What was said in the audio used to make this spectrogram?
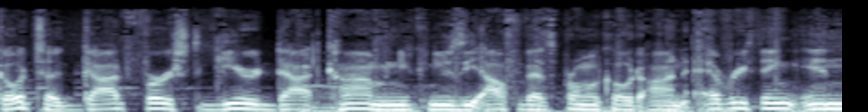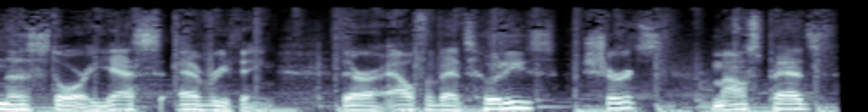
go to godfirstgear.com and you can use the Alphavets promo code on everything in the store. Yes, everything. There are Alphavets hoodies, shirts, mouse pads,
